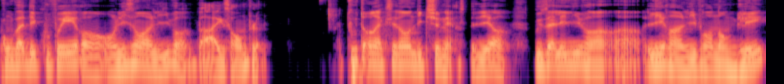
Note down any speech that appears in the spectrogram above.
qu'on va découvrir en, lisant un livre, par exemple. Tout en accédant au dictionnaire. C'est-à-dire, vous allez lire un, livre en anglais,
